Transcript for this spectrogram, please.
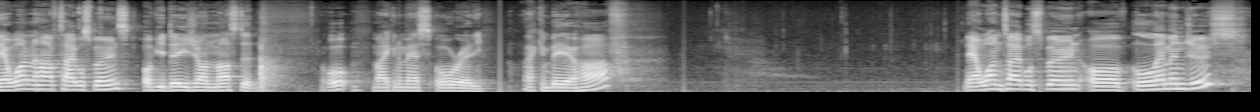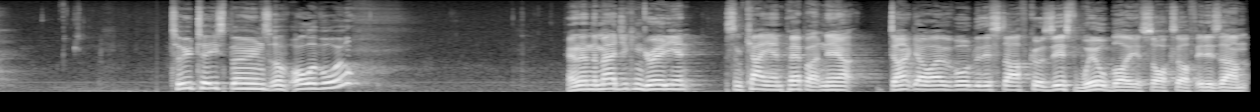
Now, one and a half tablespoons of your Dijon mustard. Oh, making a mess already. That can be a half. Now, one tablespoon of lemon juice. Two teaspoons of olive oil. And then the magic ingredient, some cayenne pepper. Now, don't go overboard with this stuff because this will blow your socks off. It is um,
